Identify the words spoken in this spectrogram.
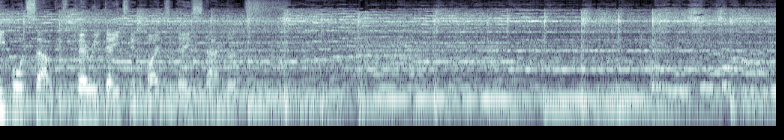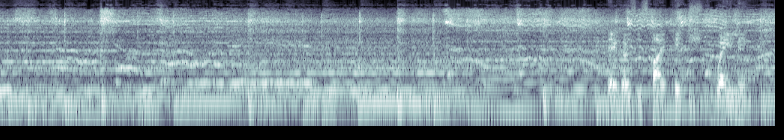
Keyboard sound is very dated by today's standards. There goes his high pitched wailing.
